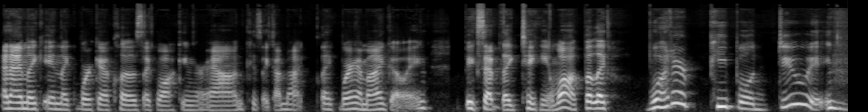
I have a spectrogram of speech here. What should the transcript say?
and I'm like in like workout clothes, like walking around because like I'm not like where am I going except like taking a walk. But like, what are people doing?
